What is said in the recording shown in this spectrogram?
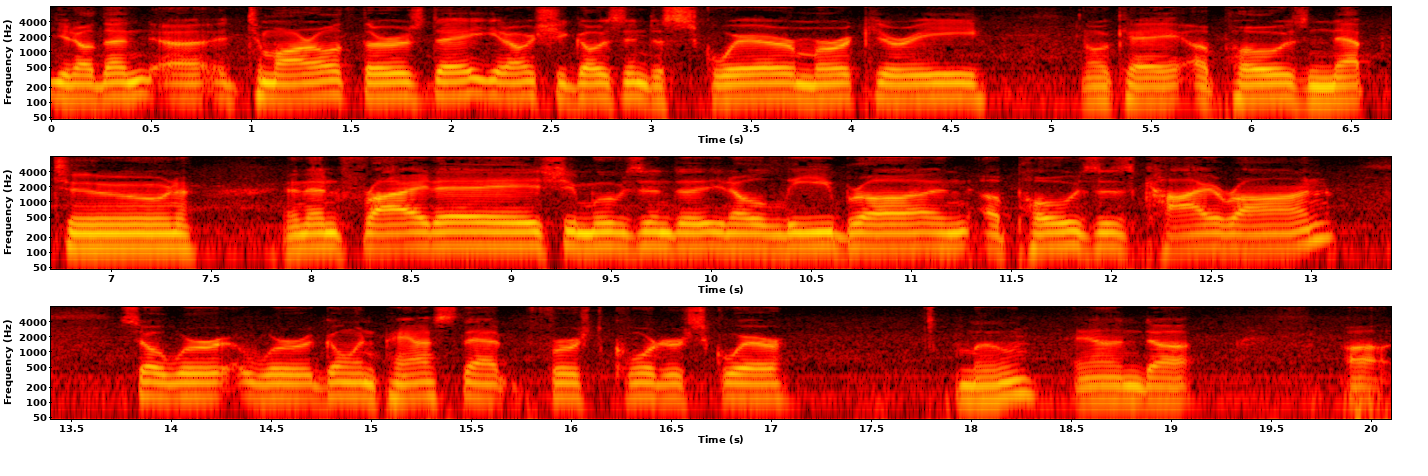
you know, then uh, tomorrow, Thursday, you know, she goes into square Mercury, okay, oppose Neptune. And then Friday, she moves into, you know, Libra and opposes Chiron. So we're we're going past that first quarter square moon and uh, uh,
